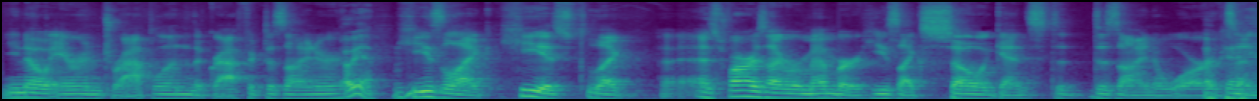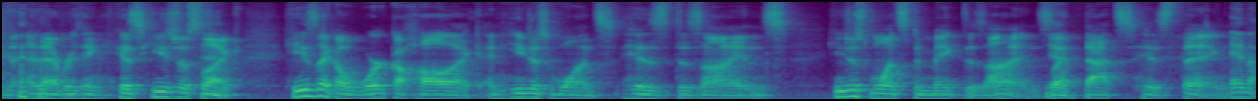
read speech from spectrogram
you know Aaron Draplin, the graphic designer. Oh, yeah. He's like he is like as far as I remember, he's like so against design awards Okay. and, and everything because he's just like he's like a workaholic and he just wants his designs. He just wants to make designs. Yeah. Like that's his thing. And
